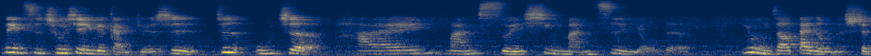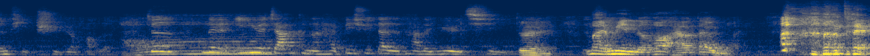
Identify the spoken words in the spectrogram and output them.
那次出现一个感觉是，就是舞者还蛮随性、蛮自由的，因为我们只要带着我们的身体去就好了。哦。就是那个音乐家可能还必须带着他的乐器，对，卖面的话还要带碗，对，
